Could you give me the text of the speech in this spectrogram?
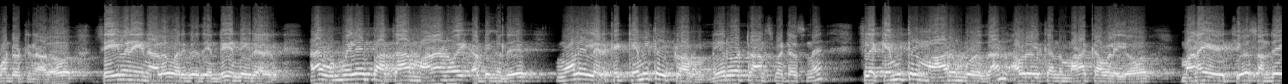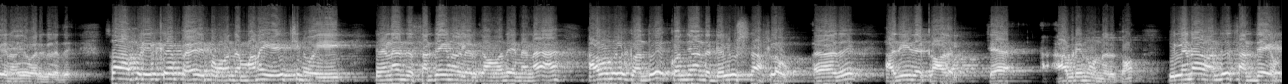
போன்றவற்றினாலோ செய்வனையினாலோ வருகிறது என்று எண்ணுகிறார்கள். ஆனால் உண்மையிலே பார்த்தா மனநோய் அப்படிங்கிறது மூளையில் இருக்க கெமிக்கல் ப்ராப்ளம் நியூரோ டிரான்ஸ்மிட்டர்ஸ்னு சில கெமிக்கல் மாறும்போது தான் அவர்களுக்கு அந்த மனக்கவலையோ மன எழுச்சியோ சந்தேக நோயோ வருகிறது. ஸோ அப்படி இருக்கிறப்ப இப்போ அந்த மன எழுச்சி நோய் இல்லைன்னா இந்த சந்தேக நோயில் இருக்கவங்க வந்து என்னன்னா அவங்களுக்கு வந்து கொஞ்சம் அந்த டெலிவிஷன் ஆஃப் லவ் அதாவது அதீத காதல் அப்படின்னு ஒன்று இருக்கும். இல்லைன்னா வந்து சந்தேகம்.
